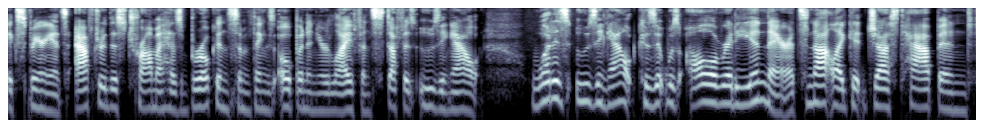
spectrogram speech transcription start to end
experience, after this trauma has broken some things open in your life and stuff is oozing out. What is oozing out? Because it was already in there. It's not like it just happened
